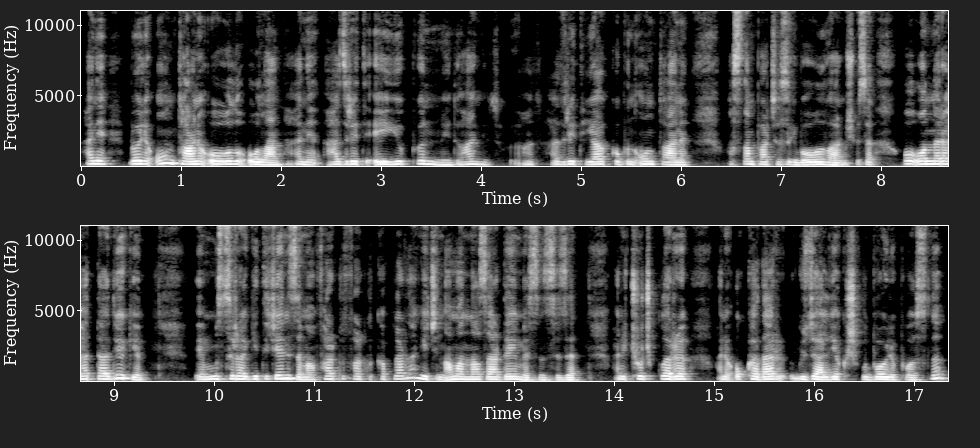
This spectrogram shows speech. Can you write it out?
Hani böyle 10 tane oğlu olan hani Hazreti Eyyub'un muydu? Hangi Hazreti Yakup'un 10 tane aslan parçası gibi oğlu varmış. Mesela o onlara hatta diyor ki e, Mısır'a gideceğiniz zaman farklı farklı kapılardan geçin ama nazar değmesin size. Hani çocukları hani o kadar güzel, yakışıklı, boylu poslu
